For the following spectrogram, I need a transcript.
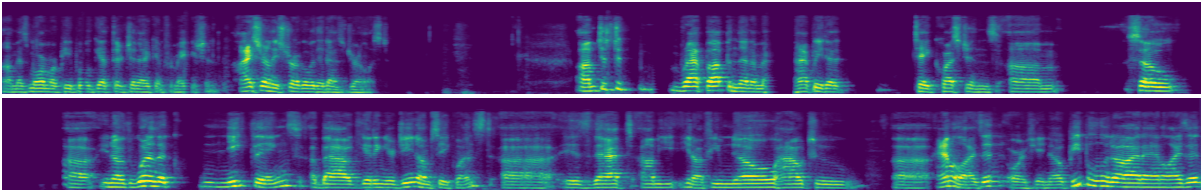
um, as more and more people get their genetic information. I certainly struggle with it as a journalist. Um, just to wrap up and then i'm happy to take questions. Um, so uh, you know, one of the neat things about getting your genome sequenced uh, is that, um, you, you, know, if you know how to uh, analyze it, or if you know people who know how to analyze it,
